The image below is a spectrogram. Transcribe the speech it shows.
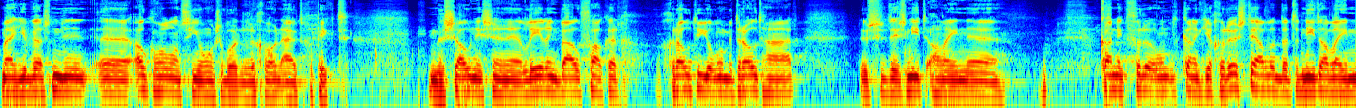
maar je was, eh, ook Hollandse jongens worden er gewoon uitgepikt. Mijn zoon is een eh, leerlingbouwvakker. Grote jongen met rood haar. Dus het is niet alleen... eh, kan, ik kan ik je geruststellen dat het niet alleen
